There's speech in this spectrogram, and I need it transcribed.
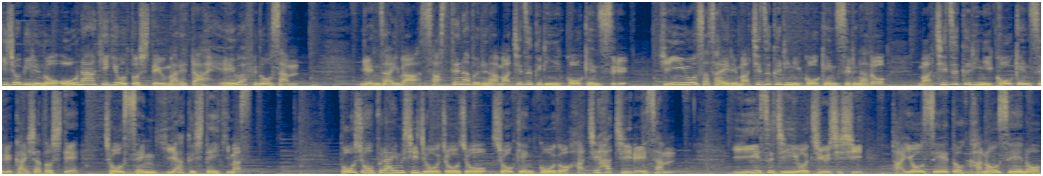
引所ビルのオーナー企業として生まれた平和不動産。現在はサステナブルなまちづくりに貢献する。金融を支えるまちづくりに貢献するなどまちづくりに貢献する会社として挑戦飛躍していきます。東証プライム市場上場証券コード ESG を重視し多様性と可能性の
